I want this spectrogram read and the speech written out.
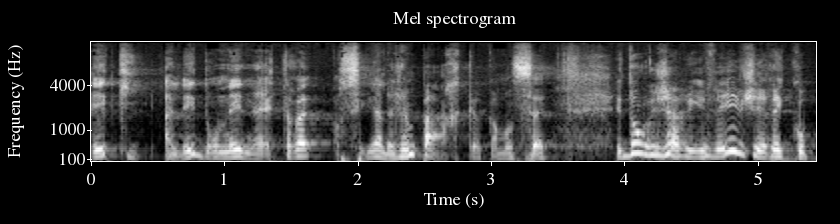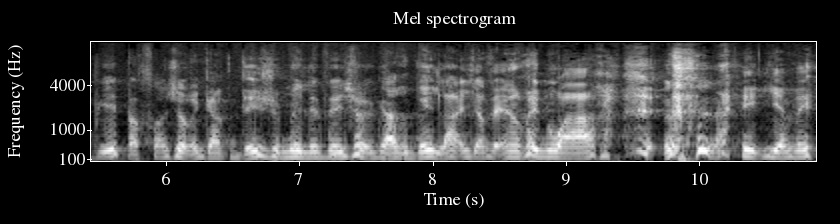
et qui allaient donner naître aussi à la Jeune Parc, comme on sait. Et donc j'arrivais, j'ai recopié, parfois je regardais, je me levais, je regardais, là il y avait un Renoir, là il y avait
